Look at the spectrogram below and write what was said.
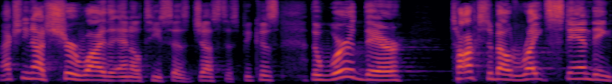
I'm actually not sure why the NLT says justice, because the word there talks about right standing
